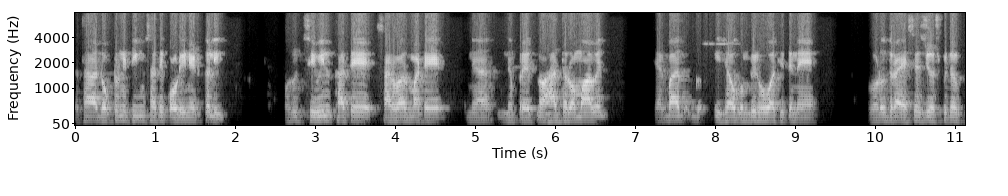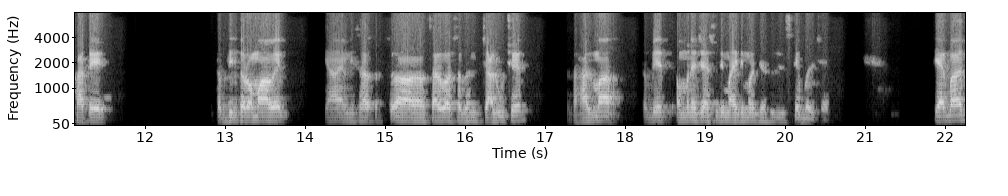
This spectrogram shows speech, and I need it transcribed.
તથા ડોક્ટરની ટીમ સાથે કોર્ડિનેટ કરી ભરૂચ સિવિલ ખાતે સારવાર માટે પ્રયત્નો હાથ ધરવામાં આવેલ. ત્યારબાદ ઈજાઓ ગંભીર હોવાથી તેને વડોદરા એસએસજી હોસ્પિટલ ખાતે તબદીલ કરવામાં આવેલ. ત્યાં એમની સારવાર સઘન ચાલુ છે. હાલમાં તબિયત અમને જ્યાં સુધી માહિતી મળે ત્યાં સુધી સ્ટેબલ છે. ત્યારબાદ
